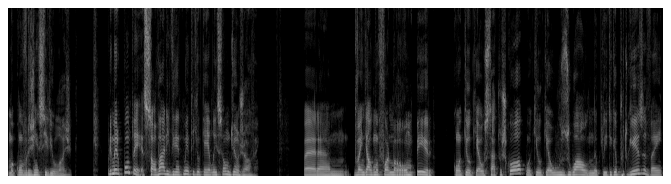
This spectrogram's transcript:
uma convergência ideológica. O primeiro ponto é saudar, evidentemente, aquilo que é a eleição de um jovem. Para, um, vem de alguma forma romper com aquilo que é o status quo, com aquilo que é o usual na política portuguesa, vem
